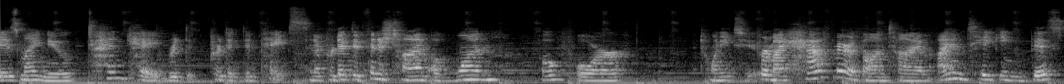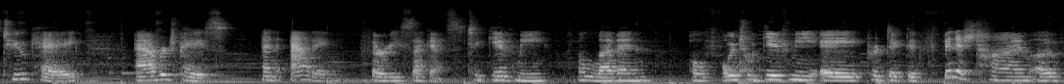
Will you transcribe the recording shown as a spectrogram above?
is my new 10K predicted pace and a predicted finish time of 104.22. For my half marathon time, I am taking this 2K average pace and adding 30 seconds to give me 11.04, which would give me a predicted finish time of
